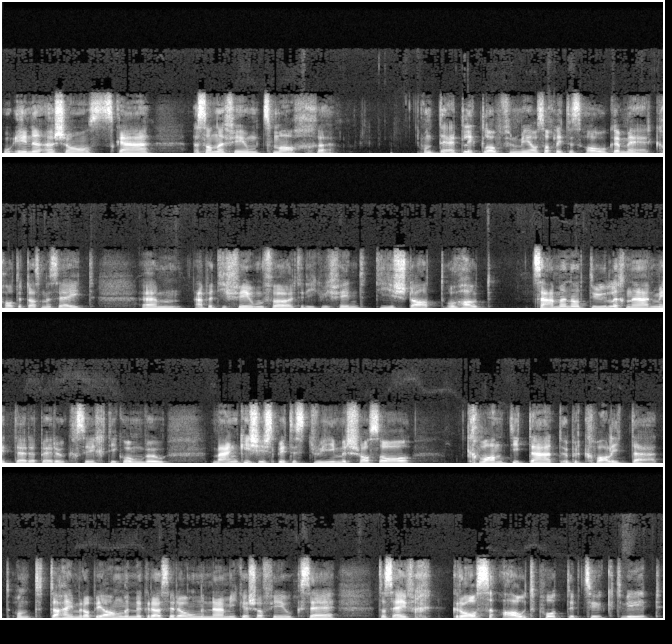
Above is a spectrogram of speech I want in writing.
und ihnen eine Chance zu geben, so einen Film zu machen. Und dort liegt, glaube ich, für mich auch so ein bisschen das Augenmerk, oder? dass man sagt, ähm, eben die Filmförderung, wie findet die statt? Und halt zusammen natürlich mit dieser Berücksichtigung, weil manchmal ist es bei den Streamern schon so, Quantität über Qualität. Und da haben wir auch bei anderen größeren Unternehmungen schon viel gesehen, dass einfach grosser Output erzeugt wird,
